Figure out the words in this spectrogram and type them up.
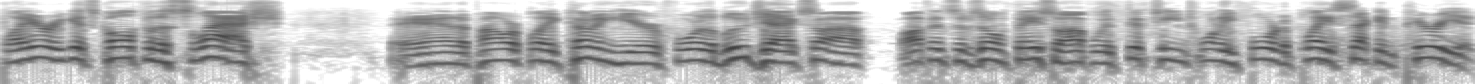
player. He gets called for the slash. And a power play coming here for the Blue Jacks. Uh, offensive zone faceoff with 15.24 to play, second period.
